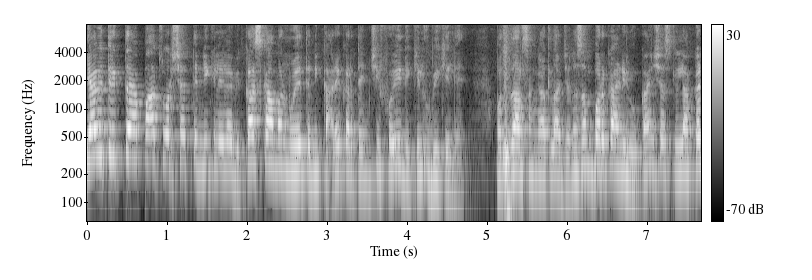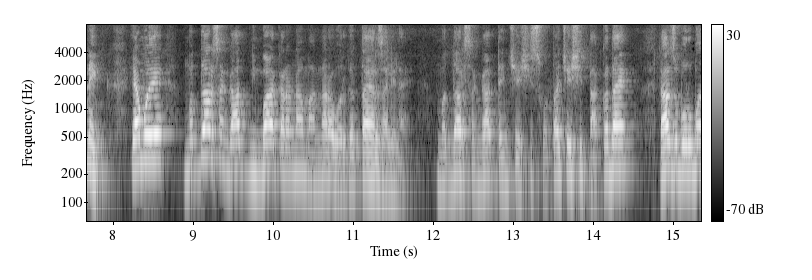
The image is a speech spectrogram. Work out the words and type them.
या व्यतिरिक्त या पाच वर्षात त्यांनी केलेल्या विकास कामांमुळे त्यांनी कार्यकर्त्यांची फळी देखील उभी केली आहे. मतदारसंघातला जनसंपर्क आणि लोकांशी असलेला कनेक्ट यामुळे मतदारसंघात निंबाळकरांना मानणारा वर्ग तयार झालेला आहे. मतदारसंघात त्यांची अशी स्वतःची अशी ताकद आहे. त्याचबरोबर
